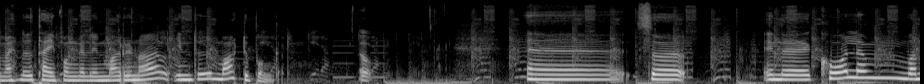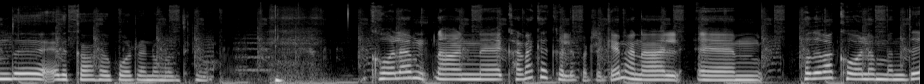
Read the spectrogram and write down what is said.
மற்றது தைப்பொங்கலின் மறுநாள் இன்று மாட்டுப் பொங்கல் ஓ ஸோ இந்த கோலம் வந்து எதுக்காக போடுறேன்னு உங்களுக்கு தெரியுமா கோலம் நான் கணக்க கேள்விப்பட்டிருக்கேன். ஆனால் பொதுவாக கோலம் வந்து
